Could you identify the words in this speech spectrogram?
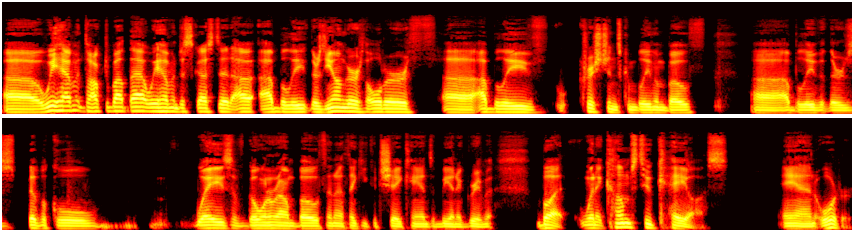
Uh, we haven't talked about that. We haven't discussed it. I, I believe there's young earth, old earth. Uh, I believe Christians can believe in both. Uh, I believe that there's biblical ways of going around both, and I think you could shake hands and be in agreement. But when it comes to chaos and order,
